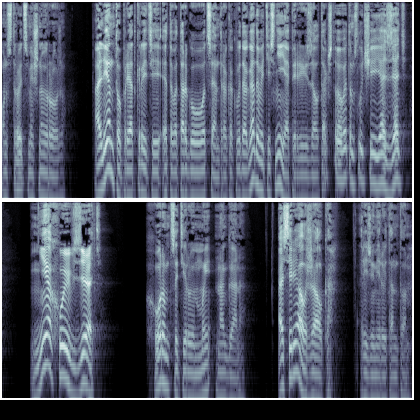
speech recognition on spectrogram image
Он строит смешную рожу. А ленту при открытии этого торгового центра, как вы догадываетесь, не я перерезал, так что в этом случае я зять... «Нехуй взять!» Хором цитируем мы Нагана. «А сериал жалко», — резюмирует Антон.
